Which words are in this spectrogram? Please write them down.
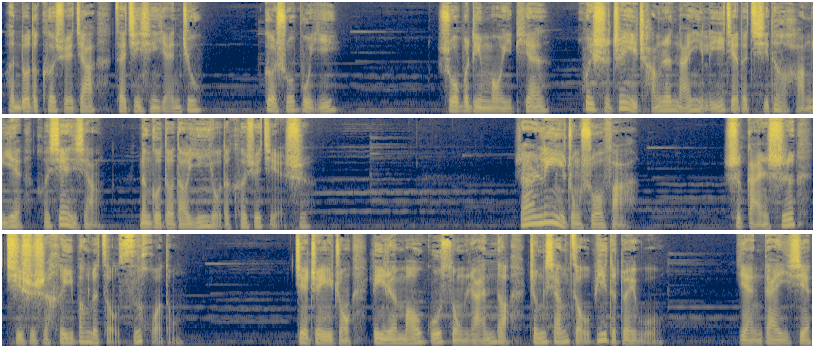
很多的科学家在进行研究，各说不一。说不定某一天。会使这一常人难以理解的奇特行业和现象能够得到应有的科学解释。然而，另一种说法是，赶尸其实是黑帮的走私活动，借这一种令人毛骨悚然的争相走避的队伍，掩盖一些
